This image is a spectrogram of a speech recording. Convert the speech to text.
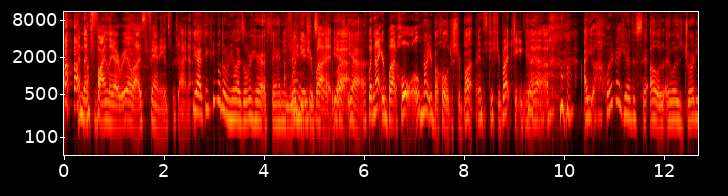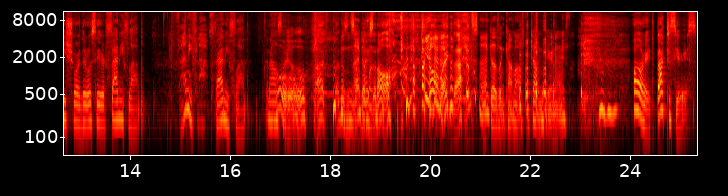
and then finally I realized fanny is vagina. yeah, I think people don't realize over here at Fanny would fanny be is your butt. Yeah. yeah. But not your butthole. not your butthole, just your butt. It's just your butt cheek. Yeah. Yeah. I where did I hear this say? Oh, it was Geordie Shore. They would say your fanny flap, fanny flaps. fanny flap, and I was like, Oh. oh, that, that doesn't sound nice doesn't- at all. I don't like that. That doesn't come off the tongue too nice. All right, back to serious.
